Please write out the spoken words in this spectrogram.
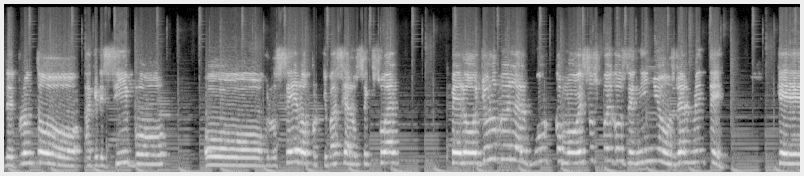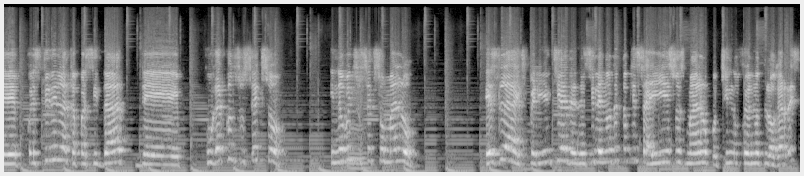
de pronto agresivo o grosero porque va hacia lo sexual. Pero yo lo veo el albur como esos juegos de niños realmente que pues tienen la capacidad de jugar con su sexo y no ven su sexo malo. Es la experiencia de decirle no te toques ahí, eso es malo, cochino, feo, no te lo agarres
